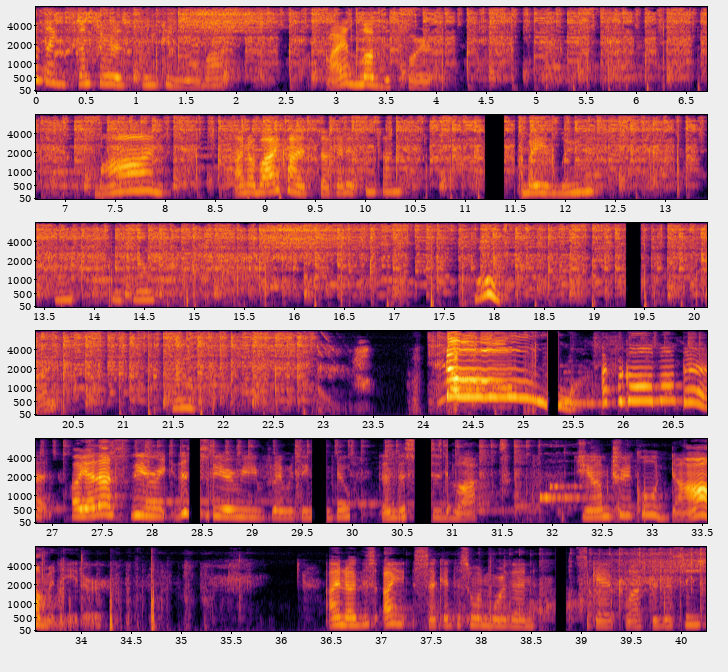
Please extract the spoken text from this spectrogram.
Sounds like some sort of squeaking robot. I love this part. Come on. I know, but I kind of suck at it sometimes. I may lose once or twice. Oh yeah, that's theory. This is theory of everything too. Then this is locked. Geometrical Dominator. I know this. I suck at this one more than suck at Blast Processing.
